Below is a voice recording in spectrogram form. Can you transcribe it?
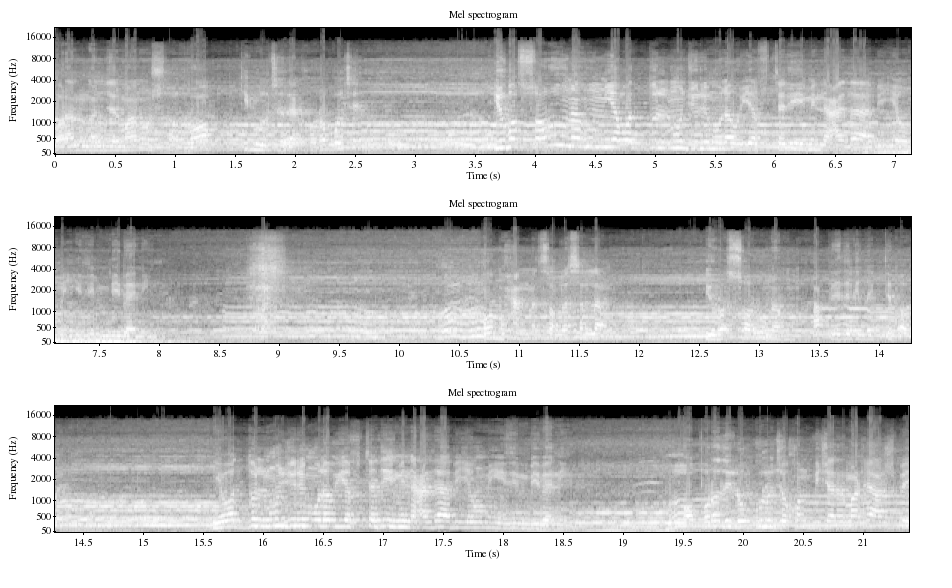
পরাণগঞ্জের মানুষ রব কি বলছে দেখো রব বলছে يبصرونهم يود المجرم لو يفتدي من عذاب يومئذ ببنيه ও মুহাম্মদ সাল্লাল্লাহু আলাইহি সাল্লাম ইউবসরুনহুম আপনি এদেরকে দেখতে পাবেন ইয়াওয়াদ্দুল মুজরিমু লাউ ইফতাদি মিন আযাবি ইয়াওমিযিন বিবানি। অপরাধী লোকগুলো যখন বিচারের মাঠে আসবে,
